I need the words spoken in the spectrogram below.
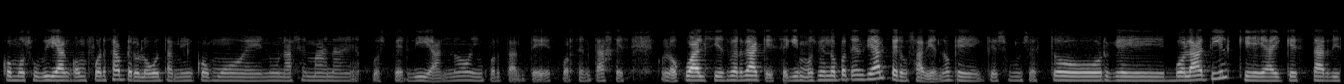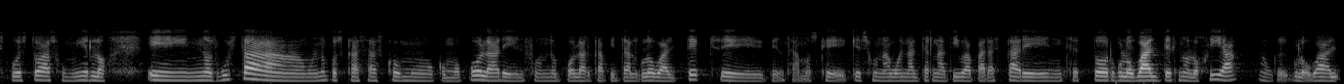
cómo subían con fuerza, pero luego también como en una semana pues perdían, ¿no? Importantes porcentajes, con lo cual sí es verdad que seguimos viendo potencial, pero sabiendo que, que es un sector que, volátil que hay que estar dispuesto a asumirlo. Eh, nos gusta, bueno, pues casi como, como Polar, el fondo Polar Capital Global Tech, eh, pensamos que, que es una buena alternativa para estar en sector global tecnología, aunque global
